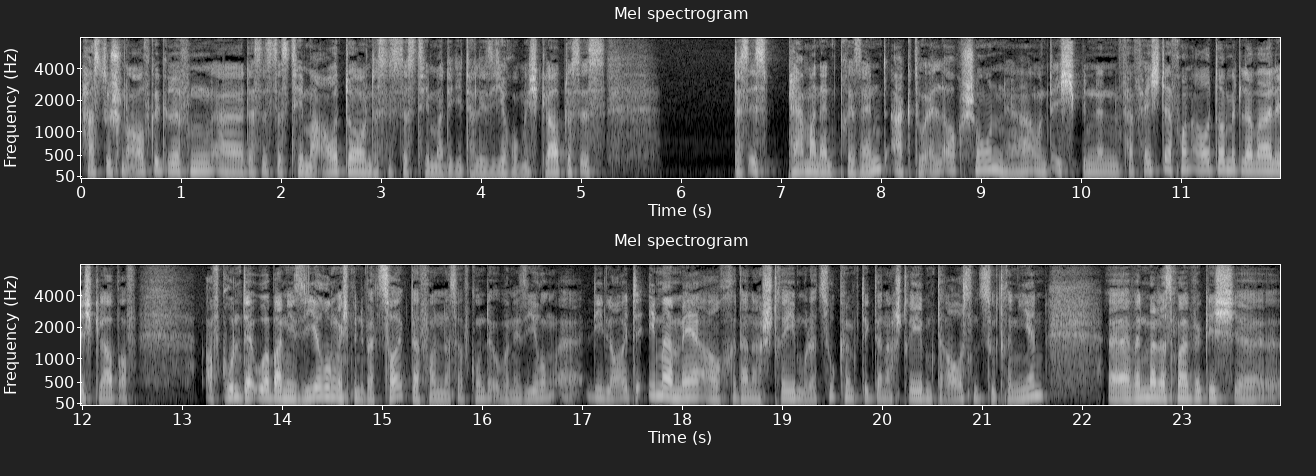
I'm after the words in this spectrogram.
hast du schon aufgegriffen. Äh, das ist das Thema Outdoor und das ist das Thema Digitalisierung. Ich glaube, das ist, das ist permanent präsent, aktuell auch schon, ja. Und ich bin ein Verfechter von Outdoor mittlerweile. Ich glaube, auf, aufgrund der Urbanisierung, ich bin überzeugt davon, dass aufgrund der Urbanisierung äh, die Leute immer mehr auch danach streben oder zukünftig danach streben, draußen zu trainieren äh, wenn man das mal wirklich äh,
